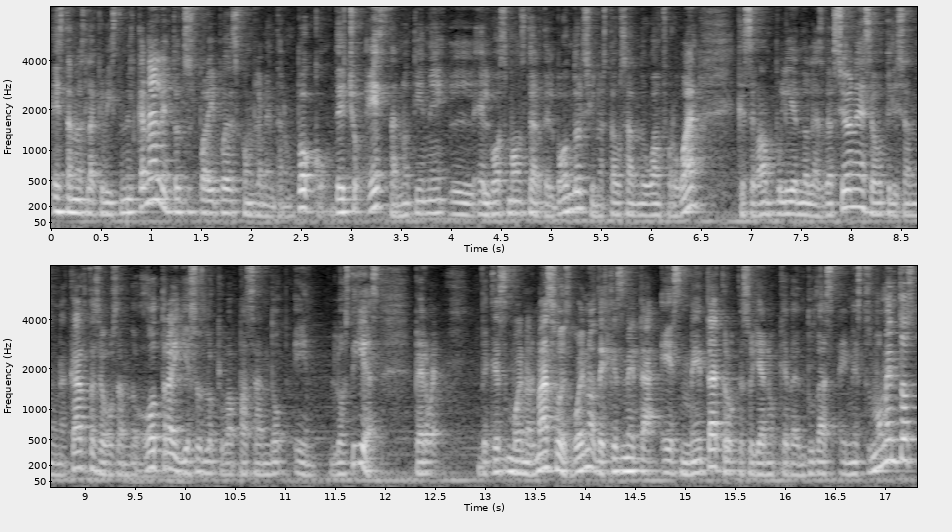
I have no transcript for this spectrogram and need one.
Esta no es la que viste en el canal, entonces por ahí puedes complementar un poco. De hecho, esta no tiene el, boss monster del bundle, sino está usando one for one, que se van puliendo las versiones, se va utilizando una carta, se va usando otra y eso es lo que va pasando en los días. Pero bueno, de que es bueno el mazo es bueno, de que es meta es meta, creo que eso ya no queda en dudas en estos momentos.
